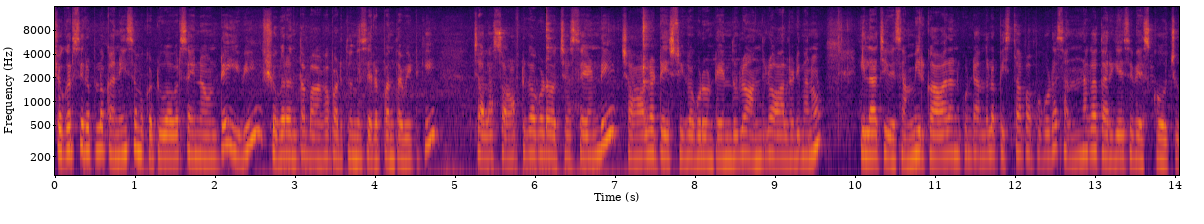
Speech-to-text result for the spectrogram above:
షుగర్ సిరప్లో కనీసం ఒక టూ అవర్స్ అయినా ఉంటే ఇవి షుగర్ అంతా బాగా పడుతుంది సిరప్ అంతా వీటికి. చాలా సాఫ్ట్గా కూడా వచ్చేస్తాయండి. చాలా టేస్టీగా కూడా ఉంటాయి. ఇందులో అందులో ఆల్రెడీ మనం ఇలాచీ వేసాం. మీరు కావాలనుకుంటే అందులో పిస్తా పప్పు కూడా సన్నగా తరిగేసి వేసుకోవచ్చు.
